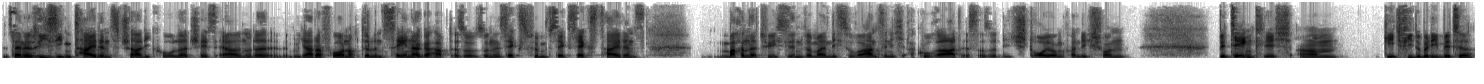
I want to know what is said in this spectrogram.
seine riesigen Titans, Charlie Kohler, Chase Allen oder im Jahr davor noch Dylan Sainer gehabt, also so eine 6-5, 6-6 Titans machen natürlich Sinn, wenn man nicht so wahnsinnig akkurat ist. Also die Streuung fand ich schon bedenklich. Ähm, geht viel über die Mitte,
